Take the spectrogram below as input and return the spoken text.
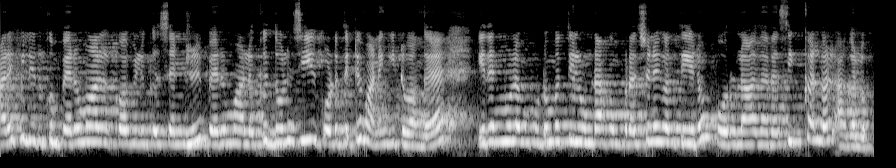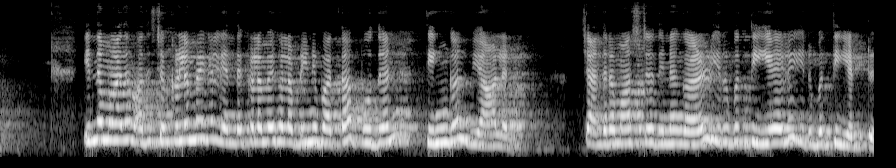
அருகில் இருக்கும் பெருமாள் கோவிலுக்கு சென்று பெருமாளுக்கு துளசியை கொடுத்துட்டு வணங்கிட்டு வாங்க இதன் மூலம் குடும்பத்தில் உண்டாகும் பிரச்சனைகள் தீரும் பொருளாதார சிக்கல்கள் அகலும். இந்த மாதம் அதிர்ஷ்ட கிழமைகள் எந்த கிழமைகள் அப்படின்னு பார்த்தா புதன் திங்கள் வியாழன். சந்திரமாஷ்ட தினங்கள் இருபத்தி ஏழு இருபத்தி எட்டு.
